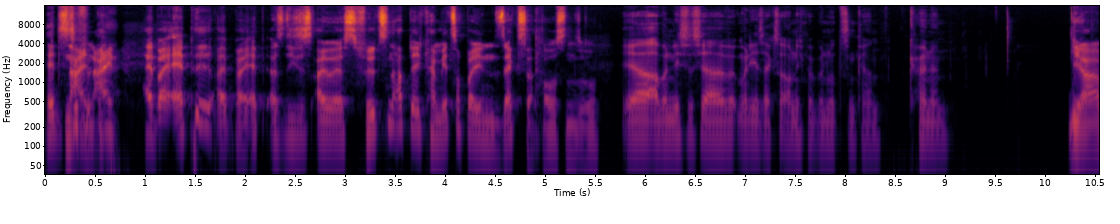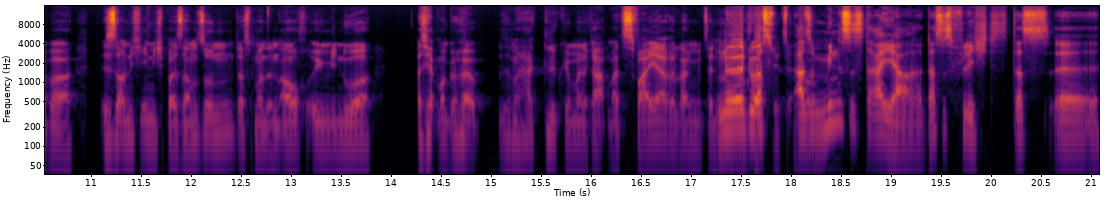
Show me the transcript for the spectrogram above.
Hättest du Nein, nein, hey, bei Apple, äh, bei Apple, also dieses iOS 14 Update kam jetzt auch bei den 6er raus und so. Ja, aber nächstes Jahr wird man die 6 auch nicht mehr benutzen kann. Können. Ja, aber ist es auch nicht ähnlich bei Samsung, dass man dann auch irgendwie nur, also ich habe mal gehört, man hat Glück, wenn man gerade mal zwei Jahre lang mit seinem Nö, du hast also mindestens drei Jahre. Das ist Pflicht. Das, äh,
